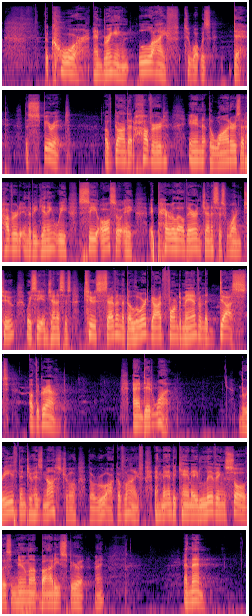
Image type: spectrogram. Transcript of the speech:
the core and bringing life to what was dead. The Spirit of God that hovered in the waters that hovered in the beginning. We see also a, a parallel there in Genesis 1 2. We see in Genesis 2 7 that the Lord God formed man from the dust of the ground. And did what? Breathed into his nostril the ruach of life. And man became a living soul, this pneuma body spirit, right? And then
